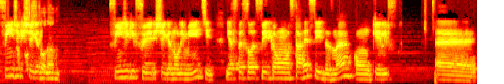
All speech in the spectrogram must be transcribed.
finge que chega no. Finge que fe- chega no limite e as pessoas ficam estarrecidas, né? Com o que ele é,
